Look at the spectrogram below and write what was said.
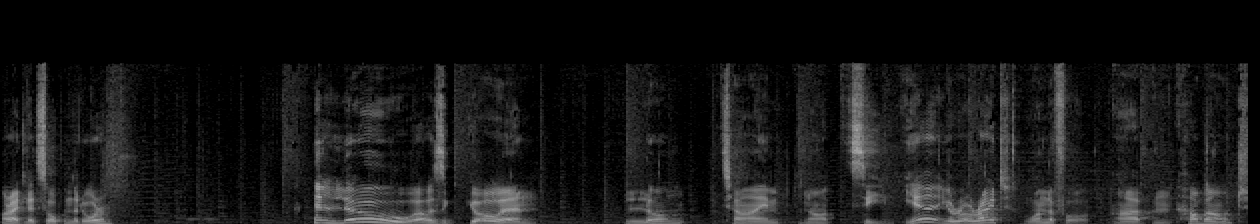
Alright, let's open the door. Hello! How's it going? Long time not seen. Yeah, you're alright? Wonderful. Um, how about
